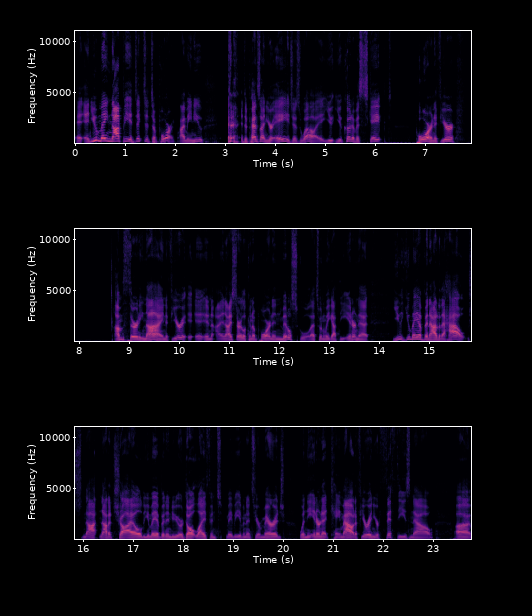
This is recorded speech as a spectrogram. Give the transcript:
and, and you may not be addicted to porn. I mean, you it depends on your age as well. You you could have escaped porn if you're. I'm 39. If you're and and I started looking at porn in middle school. That's when we got the internet. You you may have been out of the house, not not a child. You may have been into your adult life and maybe even into your marriage when the internet came out. If you're in your 50s now, uh,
